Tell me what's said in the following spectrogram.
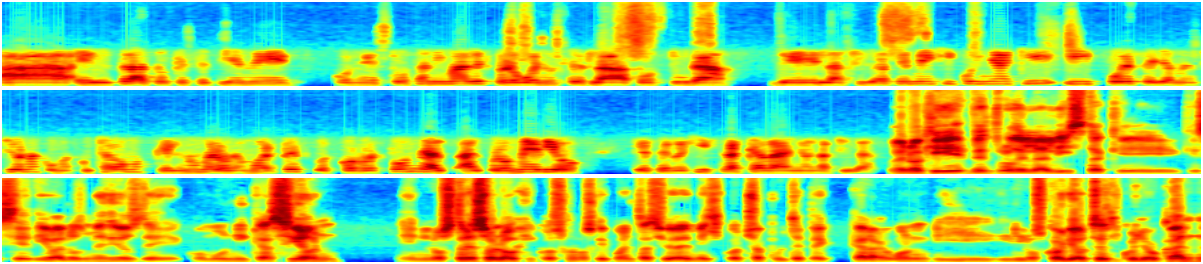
a el trato que se tiene con estos animales, pero bueno, esta es la postura de la Ciudad de México, Iñaki, y pues ella menciona, como escuchábamos, que el número de muertes pues corresponde al, promedio que se registra cada año en la ciudad. Bueno, aquí dentro de la lista que, que se dio a los medios de comunicación, en los tres zoológicos con los que cuenta Ciudad de México, Chapultepec, Caragón y, los Coyotes de Coyoacán,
